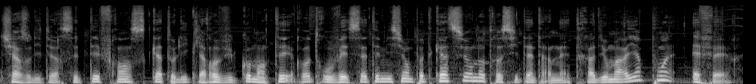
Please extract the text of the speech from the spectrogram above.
Chers auditeurs, c'était France Catholique, la revue commentée. Retrouvez cette émission podcast sur notre site internet radiomaria.fr.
